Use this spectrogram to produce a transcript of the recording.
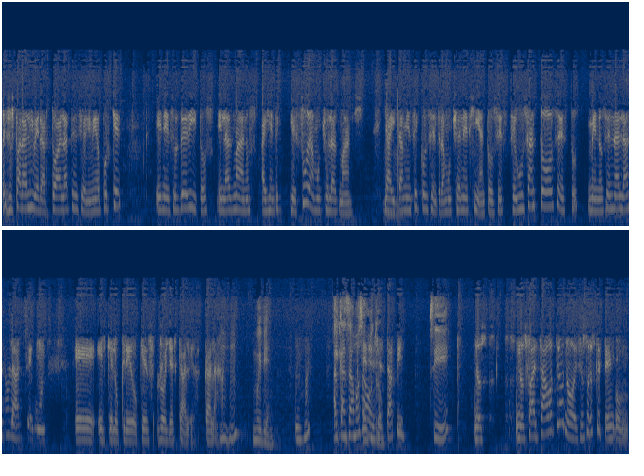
Eso es para liberar toda la tensión y miedo, porque en esos deditos, en las manos, hay gente que le suda mucho las manos. Y ahí también se concentra mucha energía. Entonces, se usan todos estos, menos en el anular, según eh, el que lo creó, que es Roger Callahan. Ujú, Muy bien. Alcanzamos a Ese es otro. el tapping. Sí. ¿Nos, ¿Nos falta otro? No, esos son los que tengo.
